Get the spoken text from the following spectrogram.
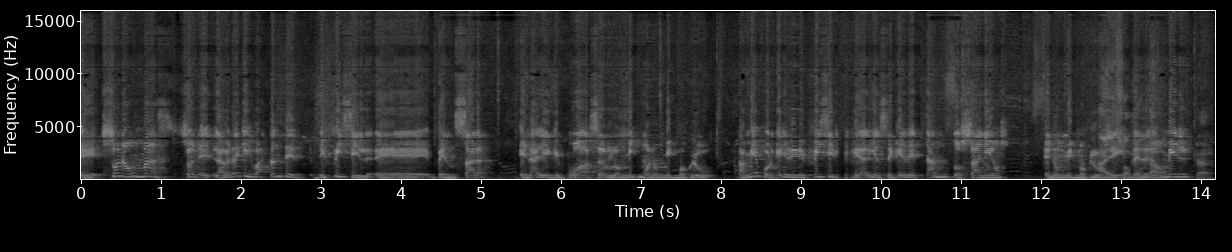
eh, son aún más. Son, eh, la verdad que es bastante difícil eh, pensar en alguien que pueda hacer lo mismo en un mismo club. También porque es difícil que alguien se quede tantos años en un mismo club. Desde, apuntaba, 2000 claro.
